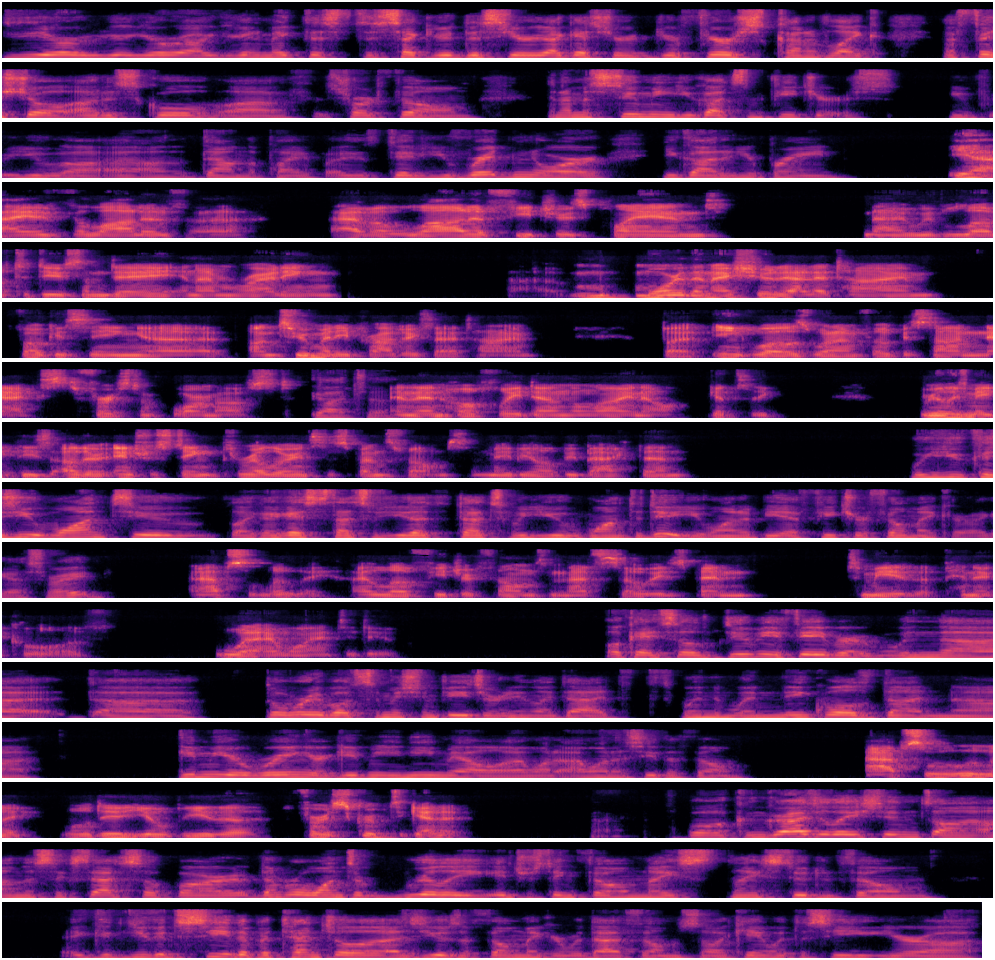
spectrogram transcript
you're you're you're, uh, you're going to make this this second this year I guess your your first kind of like official out of school uh short film and I'm assuming you got some features you you uh, uh down the pipe uh, did you written or you got in your brain Yeah, I have a lot of uh, I have a lot of features planned that I would love to do someday, and I'm writing uh, m- more than I should at a time, focusing uh, on too many projects at a time. But Inkwell is what I'm focused on next, first and foremost. Gotcha. And then hopefully down the line, I'll get to really make these other interesting thriller and suspense films, and maybe I'll be back then. Well, you because you want to like I guess that's what you that's that's what you want to do. You want to be a feature filmmaker, I guess, right? Absolutely. I love feature films, and that's always been to me the pinnacle of what I wanted to do. Okay, so do me a favor when uh uh don't worry about submission fees or anything like that. When when Inkwell's done, uh give me your ring or give me an email. I want I want to see the film. Absolutely. We'll do. You'll be the first group to get it. Well, congratulations on, on the success so far. Number one's a really interesting film, nice, nice student film. You could, you could see the potential as you as a filmmaker with that film. So I can't wait to see your uh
